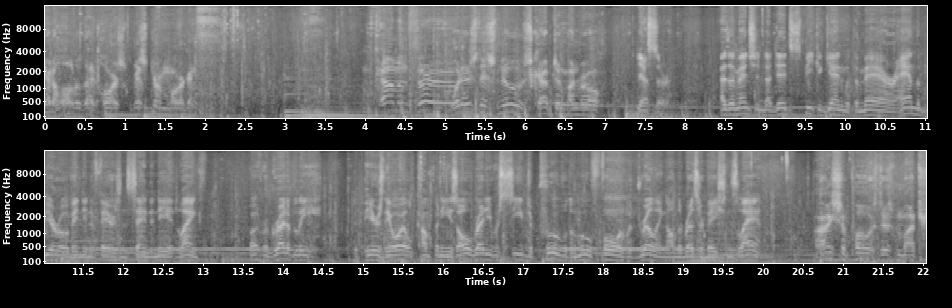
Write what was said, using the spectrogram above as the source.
get a hold of that horse, Mr. Morgan. I'm coming through. What is this news, Captain Monroe? Yes, sir. As I mentioned, I did speak again with the mayor and the Bureau of Indian Affairs in Saint Denis at length, but regrettably, it appears the oil company has already received approval to move forward with drilling on the reservation's land. I supposed as much.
